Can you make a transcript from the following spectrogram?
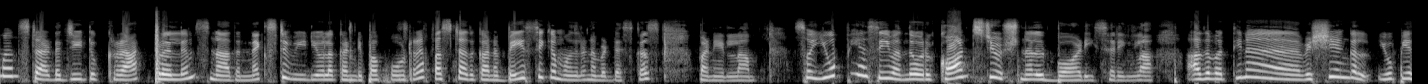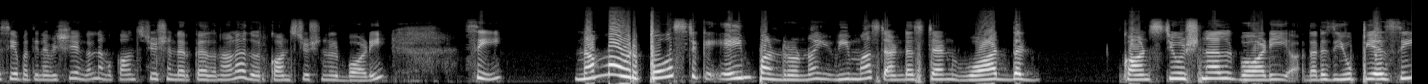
month strategy to crack prelims நான் அதை நெக்ஸ்ட் வீடியோவில் கண்டிப்பாக போடுறேன். ஃபர்ஸ்ட் அதுக்கான பேசிக்கை முதல்ல நம்ம டிஸ்கஸ் பண்ணிடலாம். ஸோ யூபிஎஸ்சி வந்து ஒரு கான்ஸ்டியூஷனல் பாடி சரிங்களா? அதை பற்றின விஷயங்கள் யூபிஎஸ்சியை பற்றின விஷயங்கள் நம்ம கான்ஸ்டியூஷனில் இருக்கிறதுனால அது ஒரு கான்ஸ்டியூஷனல் பாடி சி நம்ம ஒரு போஸ்ட்டுக்கு எய்ம் பண்ணுறோன்னா we must understand what the constitutional body that is UPSC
